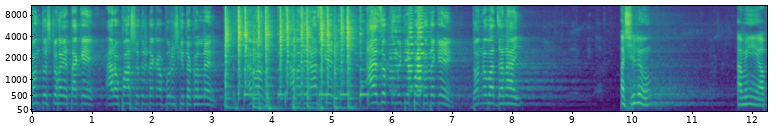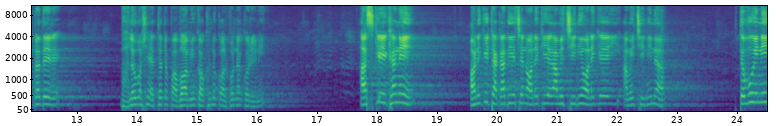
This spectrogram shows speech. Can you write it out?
সন্তুষ্ট হয়ে তাকে আরও পাঁচশো টাকা পুরস্কৃত করলেন। এবং আমাদের আজকের আয়োজক কমিটির পক্ষ থেকে ধন্যবাদ জানাই। আসলে আমি আপনাদের ভালোবাসা এতটা পাবো আমি কখনো কল্পনা করিনি। আজকে এখানে অনেকেই টাকা দিয়েছেন, অনেকেই আমি চিনি, অনেকেই আমি চিনি না। তবু ইনি,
